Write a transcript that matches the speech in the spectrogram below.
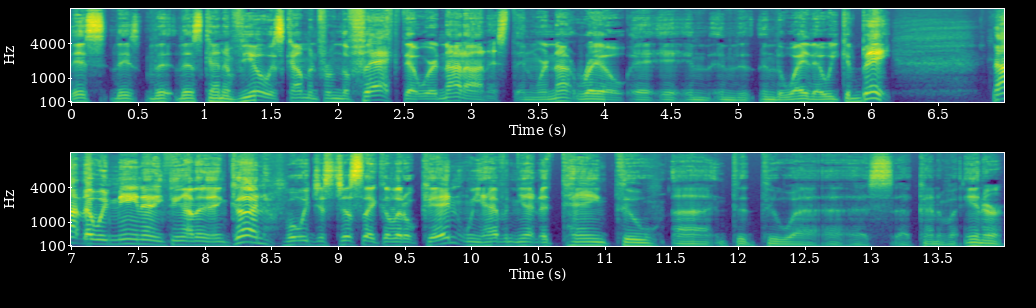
this, this, this kind of view is coming from the fact that we're not honest and we're not real in, in, the, in the way that we could be. Not that we mean anything other than good, but we just just like a little kid. We haven't yet attained to uh, to, to uh, a, a, kind of an inner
